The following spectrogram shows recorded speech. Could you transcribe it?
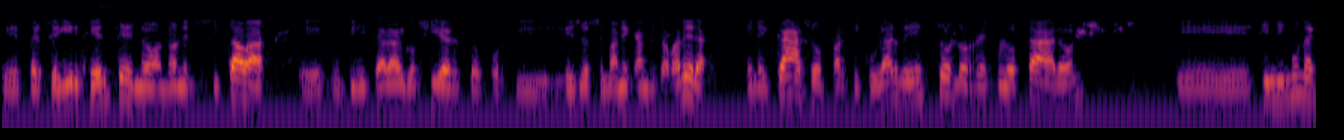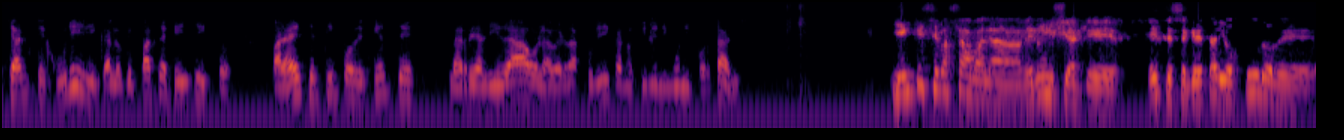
eh, perseguir gente no, no necesitaba eh, utilizar algo cierto porque ellos se manejan de esa manera. En el caso particular de esto lo reflotaron sin ninguna chance jurídica. Lo que pasa es que, insisto, para ese tipo de gente la realidad o la verdad jurídica no tiene ninguna importancia. ¿Y en qué se basaba la denuncia que este secretario oscuro de,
